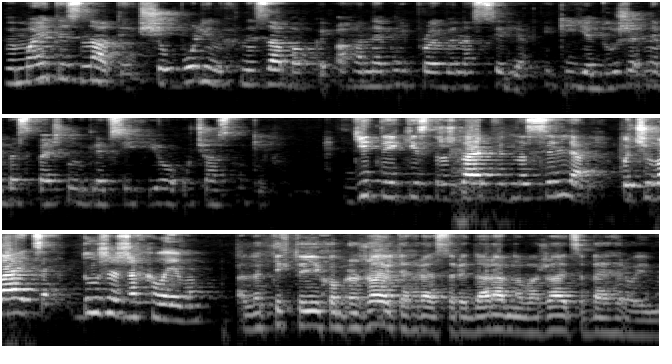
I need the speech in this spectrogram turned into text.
Ви маєте знати, що булінг не забавки, а ганебні прояви насилля, які є дуже небезпечними для всіх його учасників. Діти, які страждають від насилля, почуваються дуже жахливо. Але ті, хто їх ображають агресори, даремно вважають себе героями.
